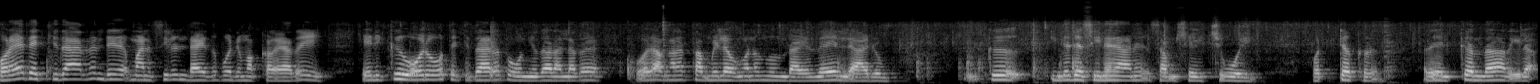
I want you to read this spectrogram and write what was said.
കുറേ തെറ്റിദ്ധാരണ എന്റെ മനസ്സിലുണ്ടായത് പൊന്നുമക്കളെ അത് എനിക്ക് ഓരോ തെറ്റിദ്ധാരണ തോന്നിയതാണ്. അല്ലാതെ ഓരോ അങ്ങനെ തമ്മിൽ അങ്ങനെ ഒന്നും ഉണ്ടായിരുന്നേ എല്ലാവരും എനിക്ക് എന്റെ ജസീനെ ഞാൻ സംശയിച്ചു പോയി. ഒറ്റയ്ക്ക്. അത് എനിക്കെന്താ അറിയില്ല.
